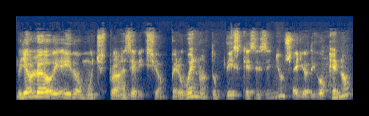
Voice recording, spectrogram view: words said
Yo le he oído muchos problemas de adicción, pero bueno, tú dices que es enseñosa, yo digo que no.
